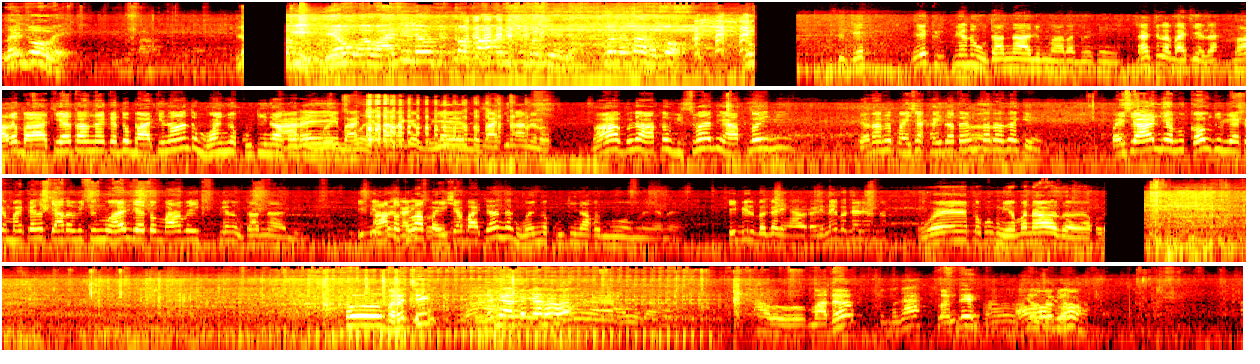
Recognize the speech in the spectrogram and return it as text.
લઈ જો હવે. લેવું વાયદે લેવું કેટલો પાવર નીચે પડી છે જો જતા રહો એક રૂપિયાનો ઉધાર ના આલ્યું મારા બેટે. સાચલા બાચી હતા? મારે બાચી હતા ને કે તું બાચી ના તો મોજ મેં કૂટી ના અરે મોજ. હતા ને કે ભૂયે તો બાચી ના મેલો. હા પેલો આટલો વિશ્વાસ નહીં આટલો નહીં. એના અમે પૈસા ખાઈ જતા એમ કરે છે કે પૈસા હાલ લે હું કહું છું લે કે મેં કહે ચારો વીસ હું હાલ લે તો મારા ભાઈ એક રૂપિયાનો ઉધાર ના આલ્યું. આ તો થોડા પૈસા બાચ્યા ને મોજ મેં કૂટી નાખો હું હમણાં એને. ઈ બિલ બગાડી હા રડી. નહીં બગાડ્યું તો? ઓય પેલો કોઈક મહેમાન આવે છે આપણે. તો ભરતસિંહ તમે આગળ બેઠા રહો આવો માધવ. મજા? શાંતિ? આવો, બેહો.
